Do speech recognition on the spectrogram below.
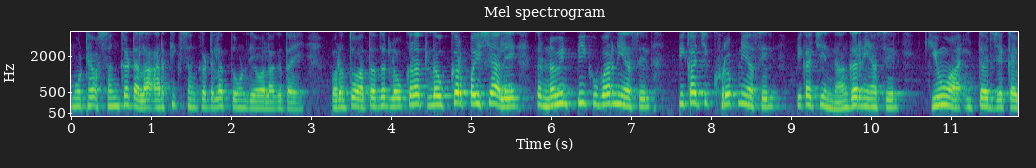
मोठ्या संकटाला आर्थिक संकटाला तोंड द्यावं लागत आहे. परंतु आता जर लवकरात लवकर पैसे आले तर नवीन पीक उभारणी असेल पिकाची खुरपणी असेल पिकाची नांगरणी असेल किंवा इतर जे काही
